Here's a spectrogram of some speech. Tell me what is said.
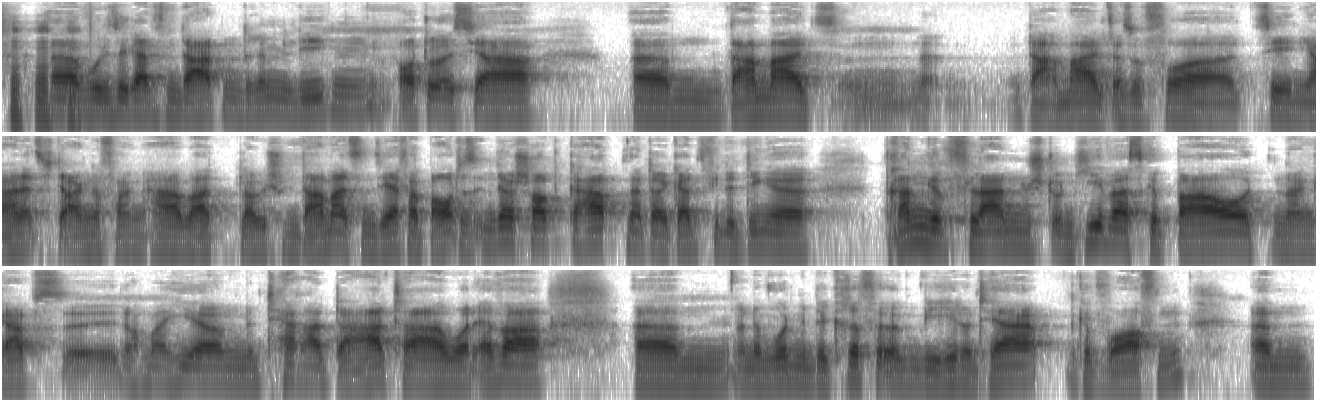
äh, wo diese ganzen Daten drin liegen. Otto ist ja ähm, damals damals, also vor zehn Jahren, als ich da angefangen habe, hat, glaube ich, schon damals ein sehr verbautes Intershop gehabt und hat da ganz viele Dinge dran geflanscht und hier was gebaut und dann gab es äh, nochmal hier eine Teradata, whatever ähm, und dann wurden die Begriffe irgendwie hin und her geworfen. Ähm,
